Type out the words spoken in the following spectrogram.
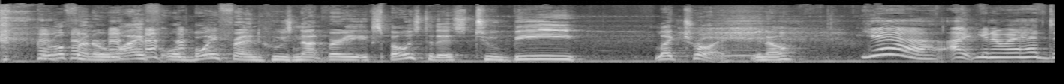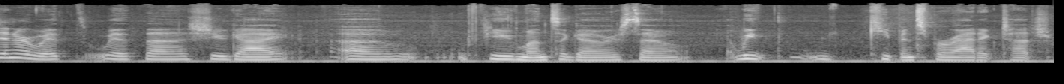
girlfriend or wife or boyfriend who's not very exposed to this to be like troy you know? Yeah, I, you know, I had dinner with with uh, Shoe Guy a few months ago or so. We keep in sporadic touch,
